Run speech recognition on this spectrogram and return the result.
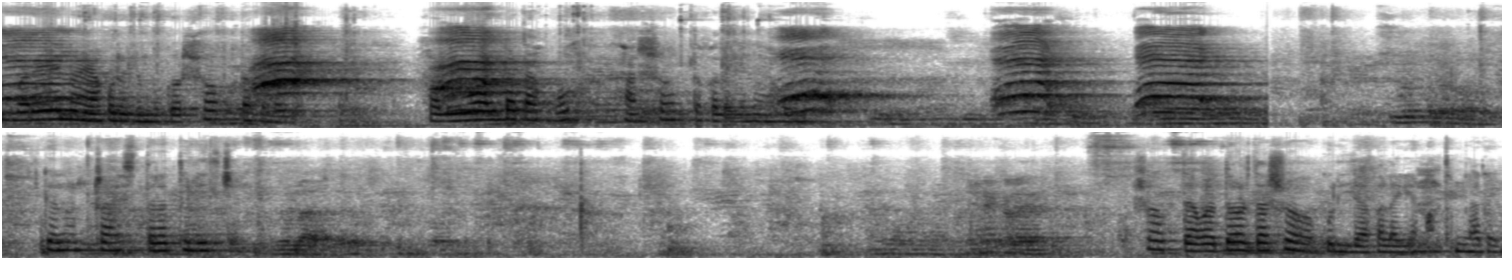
এবারে নয়া করে মুখর সব লাগে খালি। ওয়ালটা থাকব আর টাকা লাগে নয়া করে কেন ট্রাইস তারা তুলিছে সব তো আবার দরজা সহ কুল্লা ফেলাই নতুন লাগাই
